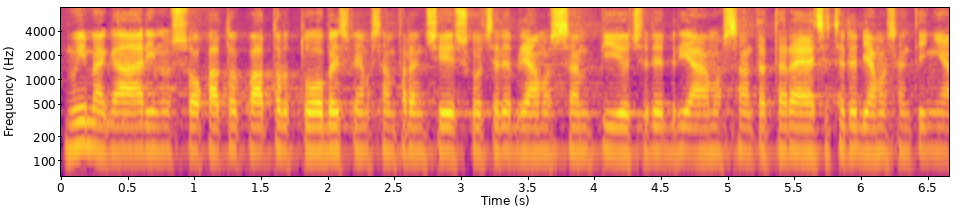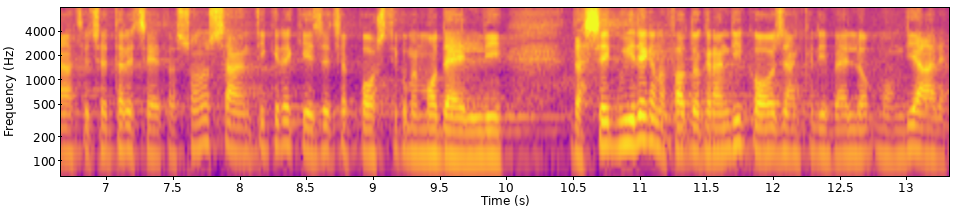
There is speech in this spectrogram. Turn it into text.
Noi magari, non so, 4, 4 ottobre celebriamo San Francesco, celebriamo San Pio, celebriamo Santa Teresa, celebriamo Sant'Ignazio, eccetera, eccetera. Sono santi che la Chiesa ci ha posti come modelli da seguire, che hanno fatto grandi cose anche a livello mondiale.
